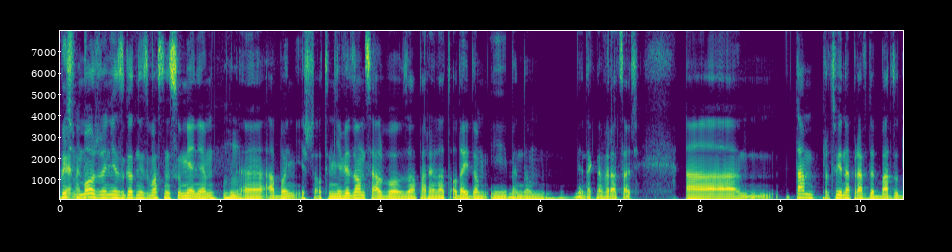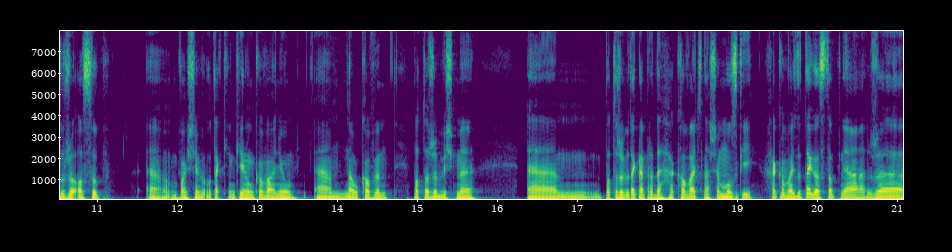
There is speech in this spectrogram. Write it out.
być może niezgodnie z własnym sumieniem, Mhm. e, albo jeszcze o tym nie wiedzący, albo za parę lat odejdą i będą jednak nawracać. A tam pracuje naprawdę bardzo dużo osób, e, właśnie u takim kierunkowaniu em, naukowym, po to, żebyśmy po to, żeby tak naprawdę hakować nasze mózgi. Hakować Mhm. do tego stopnia, że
